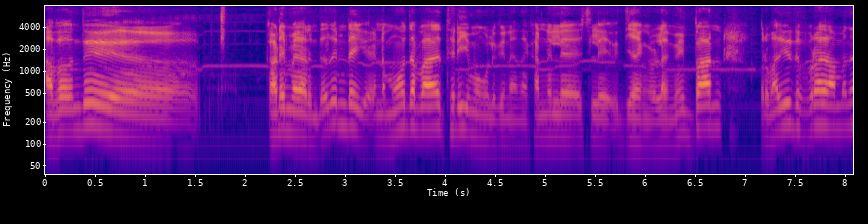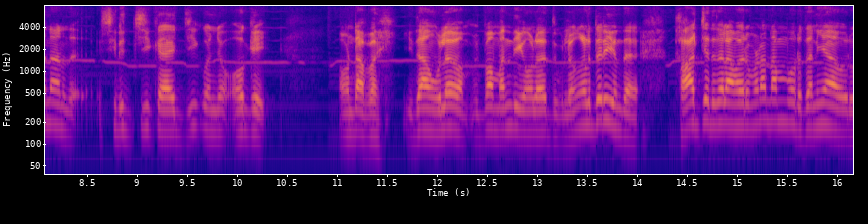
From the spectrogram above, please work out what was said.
அப்போ வந்து கடுமையாக இருந்தது. இன்றைக்கு இந்த பார்த்து தெரியும் உங்களுக்கு என்ன அந்த கண்ணில் சில வித்தியாசங்கள் விளங்கும். இப்போ ஒரு மதியத்து புறம் வந்து நான் இந்த சிரிச்சு காய்ச்சி கொஞ்சம் ஓகே அவன்டா பாய் இதான் உலகம். இப்போ மந்தி உலகத்துக்குள்ள. உங்களுக்கு தெரியும் இந்த காய்ச்சல் இதெல்லாம் வருமானா நம்ம ஒரு தனியாக ஒரு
